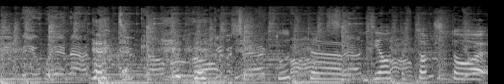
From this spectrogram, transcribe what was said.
to Тут э, дело-то в том, что, э,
